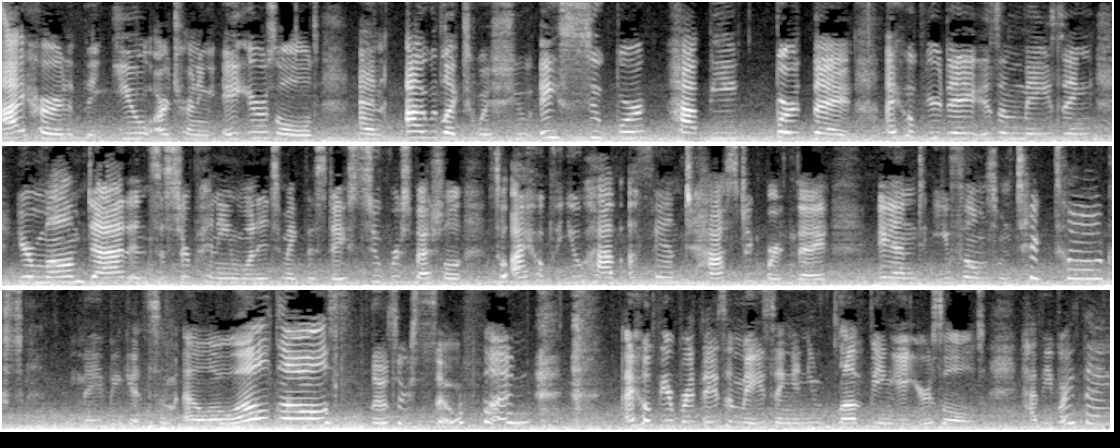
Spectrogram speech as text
I heard that you are turning eight years old, and I would like to wish you a super happy birthday. I hope your day is amazing. Your mom, dad, and sister Penny wanted to make this day super special, so I hope that you have a fantastic birthday and you film some TikToks, maybe get some LOL dolls. Those are so fun. I hope your birthday is amazing and you love being eight years old. Happy birthday!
